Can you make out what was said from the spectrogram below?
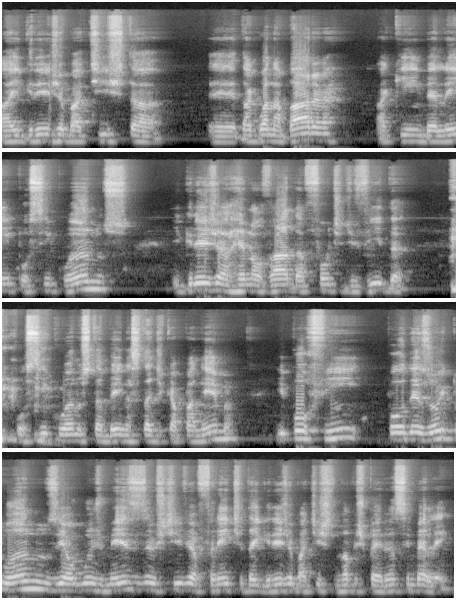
a Igreja Batista é, da Guanabara, aqui em Belém, por cinco anos. Igreja Renovada Fonte de Vida, por cinco anos também na cidade de Capanema. E, por fim, por 18 anos e alguns meses, eu estive à frente da Igreja Batista Nova Esperança, em Belém.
